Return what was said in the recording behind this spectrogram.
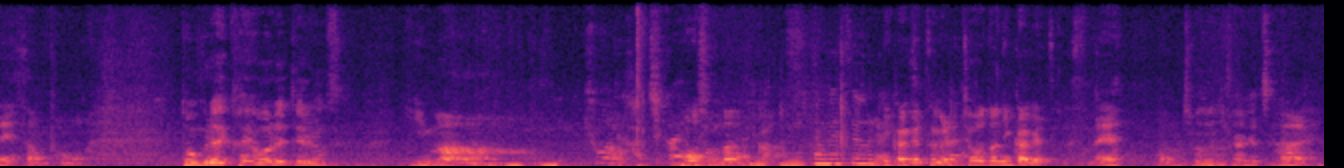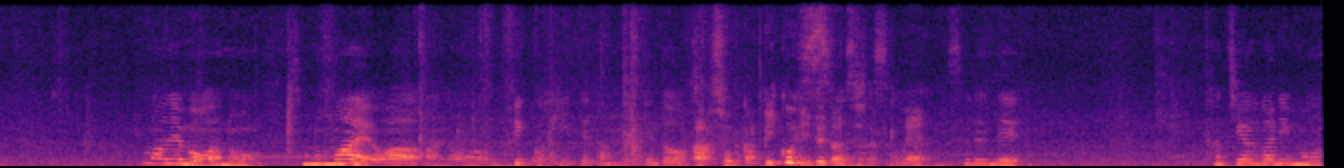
ね散歩もどんぐらい通われてるんですか？今今日で8回。もうそんなのか。2ヶ月ぐらい。2ヶ月ぐらい。ちょうど2ヶ月ですね、ちょうど2ヶ月で、はい。まあでもあのその前はあのビッコ引いてたんですけど。あそっか。ビコ引いてたんでしたっけね。そうそうそう。それで立ち上がりも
